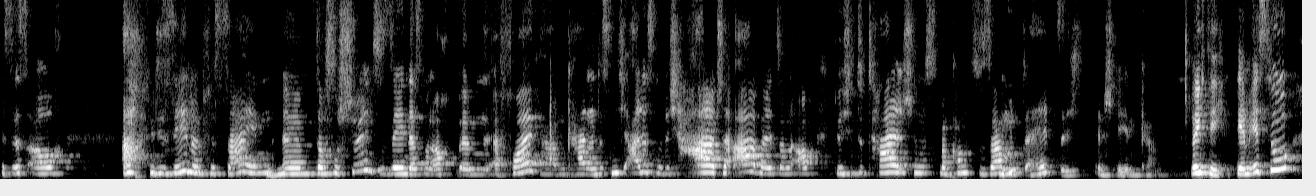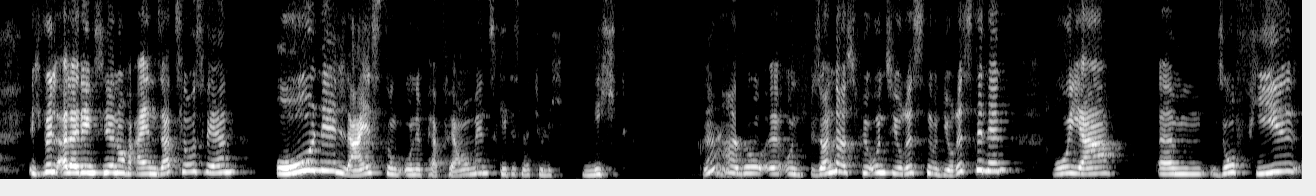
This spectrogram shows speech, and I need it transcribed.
es ist auch, ach, für die Seele und fürs Sein, mhm. ähm, doch so schön zu sehen, dass man auch ähm, Erfolg haben kann und das nicht alles nur durch harte Arbeit, sondern auch durch ein total schönes, man kommt zusammen mhm. und erhält sich, entstehen kann. Richtig, dem ist so. Ich will allerdings hier noch einen Satz loswerden. Ohne Leistung, ohne Performance geht es natürlich nicht. Ja, also, äh, und besonders für uns Juristen und Juristinnen, wo ja ähm, so viel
